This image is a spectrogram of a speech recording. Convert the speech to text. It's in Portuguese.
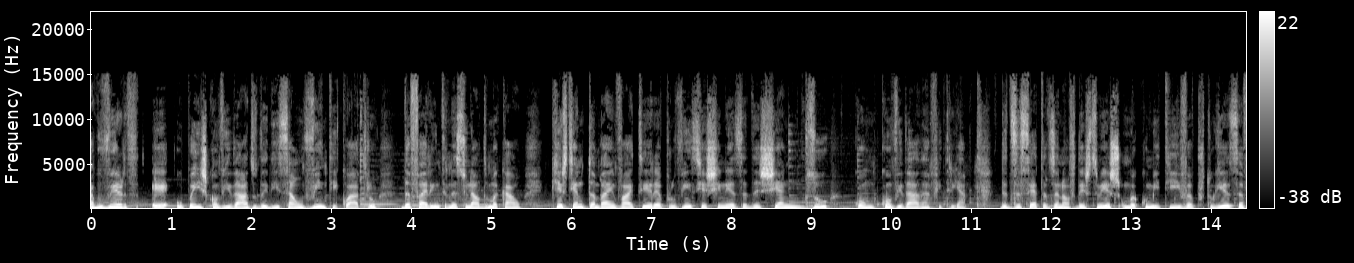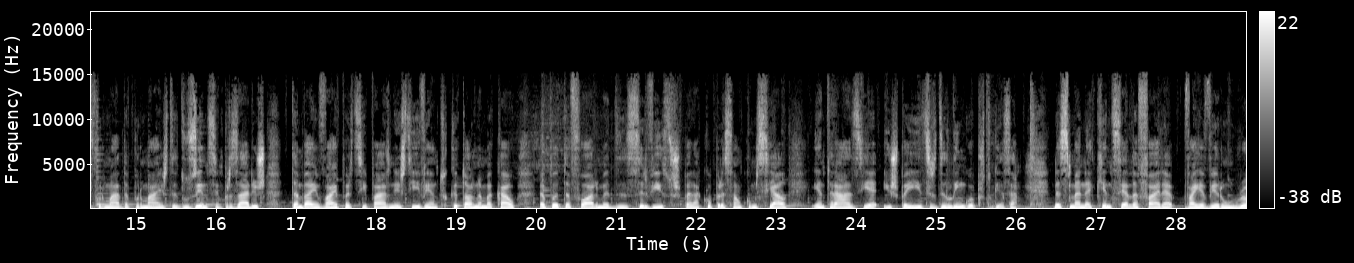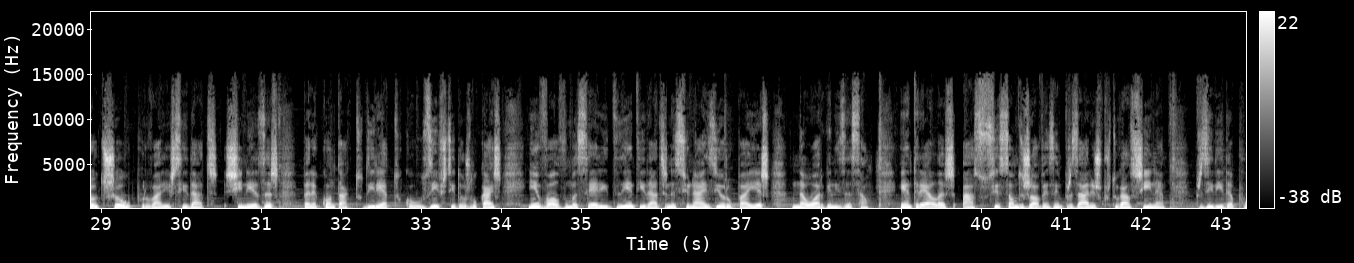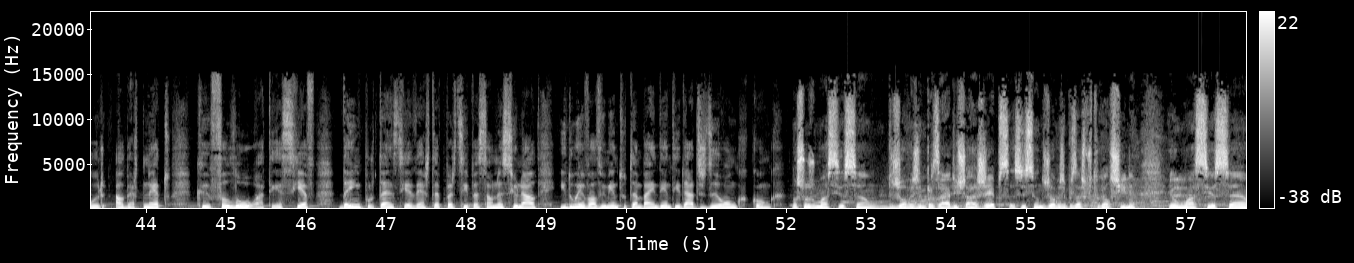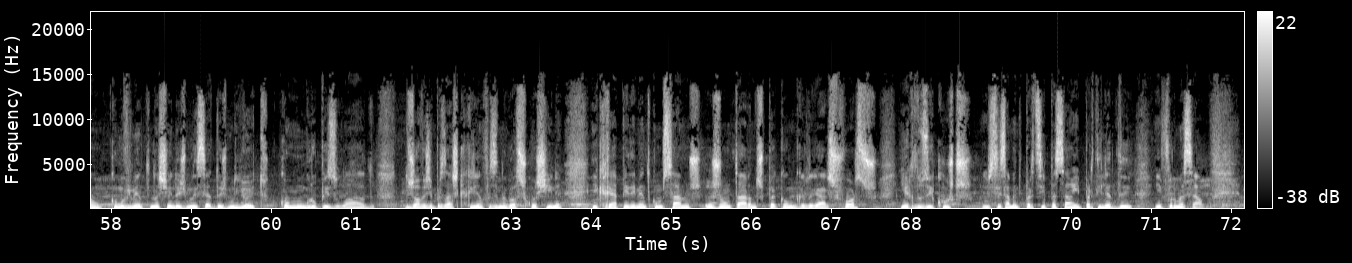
Cabo Verde é o país convidado da edição 24 da Feira Internacional de Macau, que este ano também vai ter a província chinesa de Jiangsu como convidada anfitriã. De 17 a 19 deste mês, uma comitiva portuguesa, formada por mais de 200 empresários, também vai participar neste evento, que torna Macau a plataforma de serviços para a cooperação comercial entre a Ásia e os países de língua portuguesa. Na semana que antecede a feira, vai haver um roadshow por várias cidades chinesas para contacto direto com os investidores locais e envolve uma série de entidades nacionais e europeias na organização. Entre elas, delas a Associação de Jovens Empresários Portugal-China, presidida por Alberto Neto, que falou à TSF da importância desta participação nacional e do envolvimento também de entidades de Hong Kong. Nós somos uma associação de jovens empresários, a AGEPS, Associação de Jovens Empresários Portugal-China. É uma associação que o movimento nasceu em 2007-2008, como um grupo isolado de jovens empresários que queriam fazer negócios com a China e que rapidamente começámos a juntar-nos para congregar esforços e a reduzir custos, essencialmente de participação e partilha de informação.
